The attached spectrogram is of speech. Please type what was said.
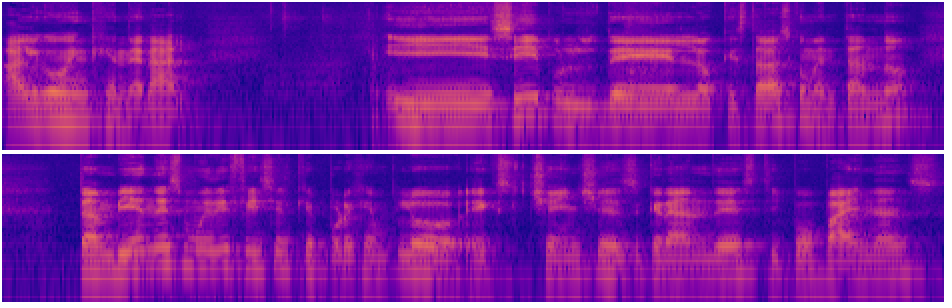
algo en general. Y sí, pues de lo que estabas comentando, también es muy difícil que, por ejemplo, exchanges grandes tipo Binance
